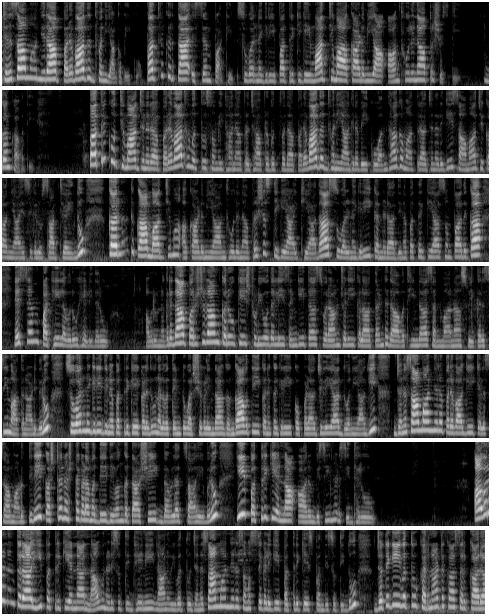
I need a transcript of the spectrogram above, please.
ಜನಸಾಮಾನ್ಯರ ಪರವಾದ ಧ್ವನಿಯಾಗಬೇಕು. ಪತ್ರಕರ್ತ ಎಸ್ಎಂ ಪಾಟೀಲ್ ಸುವರ್ಣಗಿರಿ ಪತ್ರಿಕೆಗೆ ಮಾಧ್ಯಮ ಅಕಾಡೆಮಿಯ ಆಂದೋಲನ ಪ್ರಶಸ್ತಿ. ಗಂಗಾವತಿ ಪತ್ರಿಕೋದ್ಯಮ ಜನರ ಪರವಾದ ಮತ್ತು ಸಂವಿಧಾನ ಪ್ರಜಾಪ್ರಭುತ್ವದ ಪರವಾದ ಧ್ವನಿಯಾಗಿರಬೇಕು ಅಂದಾಗ ಮಾತ್ರ ಜನರಿಗೆ ಸಾಮಾಜಿಕ ನ್ಯಾಯ ಸಿಗಲು ಸಾಧ್ಯ ಎಂದು ಕರ್ನಾಟಕ ಮಾಧ್ಯಮ ಅಕಾಡೆಮಿಯ ಆಂದೋಲನ ಪ್ರಶಸ್ತಿಗೆ ಆಯ್ಕೆಯಾದ ಸುವರ್ಣಗಿರಿ ಕನ್ನಡ ದಿನಪತ್ರಿಕೆಯ ಸಂಪಾದಕ ಎಸ್ಎಂ ಪಟೇಲ್ ಅವರು ಹೇಳಿದರು. ಅವರು ನಗರದ ಪರಶುರಾಮ್ ಕರೋಕೆ ಸ್ಟುಡಿಯೋದಲ್ಲಿ ಸಂಗೀತ, ಸ್ವರಾಂಜಲಿ ಕಲಾ ತಂಡದ ವತಿಯಿಂದ ಸನ್ಮಾನ ಸ್ವೀಕರಿಸಿ ಮಾತನಾಡಿದರು. ಸುವರ್ಣಗಿರಿ ದಿನಪತ್ರಿಕೆ ಕಳೆದು ನಲವತ್ತೆಂಟು ವರ್ಷಗಳಿಂದ ಗಂಗಾವತಿ, ಕನಕಗಿರಿ, ಕೊಪ್ಪಳ ಜಿಲ್ಲೆಯ ಧ್ವನಿಯಾಗಿ ಜನಸಾಮಾನ್ಯರ ಪರವಾಗಿ ಕೆಲಸ ಮಾಡುತ್ತಿದೆ. ಕಷ್ಟ ನಷ್ಟಗಳ ಮಧ್ಯೆ ದಿವಂಗತ ಶೇಖ್ ದೌಲತ್ ಸಾಹೇಬರು ಈ ಪತ್ರಿಕೆಯನ್ನ ಆರಂಭಿಸಿ ನಡೆಸಿದ್ದರು. ಅವರ ನಂತರ ಈ ಪತ್ರಿಕೆಯನ್ನ ನಾವು ನಡೆಸುತ್ತಿದ್ದೇನೆ. ನಾನು ಇವತ್ತು ಜನಸಾಮಾನ್ಯರ ಸಮಸ್ಯೆಗಳಿಗೆ ಪತ್ರಿಕೆ ಸ್ಪಂದಿಸುತ್ತಿದ್ದು, ಜೊತೆಗೆ ಇವತ್ತು ಕರ್ನಾಟಕ ಸರ್ಕಾರ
